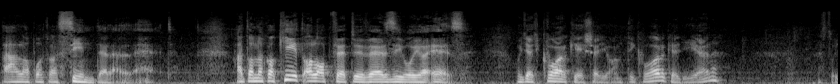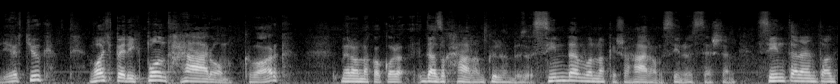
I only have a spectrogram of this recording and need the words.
állapot a szintelen lehet. Hát annak a két alapvető verziója ez, hogy egy kvark és egy antikvark, egy ilyen, ezt úgy értjük, vagy pedig pont három kvark, mert annak akkor, de azok három különböző színben vannak, és a három szín összesen szintelent ad,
